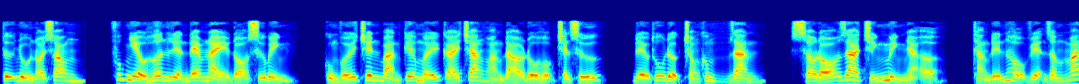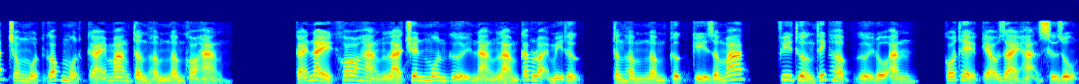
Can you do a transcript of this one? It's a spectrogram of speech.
Tự nhủ nói xong, Phúc nhiều hơn liền đem này đó sứ bình, cùng với trên bàn kia mấy cái trang hoàng đào đồ hộp trên sứ, đều thu được trong không gian, sau đó ra chính mình nhà ở, thẳng đến hậu viện dâm mát trong một góc một cái mang tầng hầm ngầm kho hàng. Cái này kho hàng là chuyên môn gửi nàng làm các loại mỹ thực, tầng hầm ngầm cực kỳ dâm mát, phi thường thích hợp gửi đồ ăn, có thể kéo dài hạn sử dụng.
